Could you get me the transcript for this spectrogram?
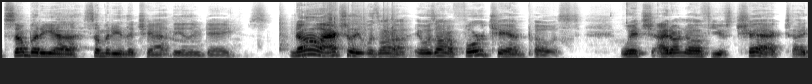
somebody uh somebody in the chat the other day. No, actually, it was on a it was on a 4chan post, which I don't know if you've checked. I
